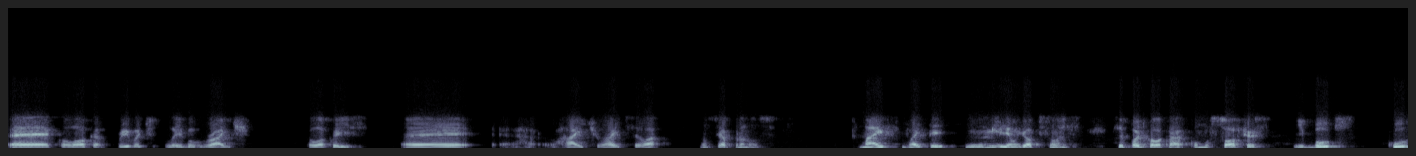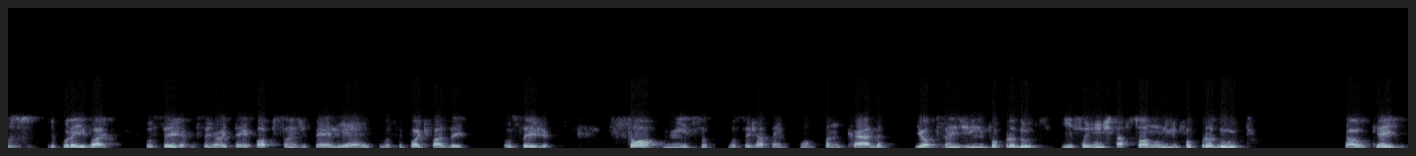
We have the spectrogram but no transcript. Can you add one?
é, coloca Private Label Right. Coloca isso. É, right, right, sei lá, não sei a pronúncia. Mas vai ter um milhão de opções. Você pode colocar como softwares, e-books, cursos e por aí vai. Ou seja, você já vai ter opções de PLR que você pode fazer. Ou seja, só nisso você já tem uma pancada de opções de infoprodutos. Isso a gente está só no infoproduto. Tá ok?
